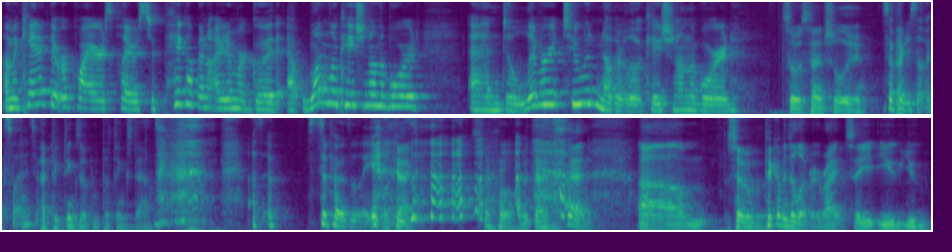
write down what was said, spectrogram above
a mechanic that requires players to pick up an item or good at one location on the board and deliver it to another location on the board. So essentially, So pretty self-explanatory. I pick things up and put things down. Uh, Supposedly. Okay. so with that said, um, so pick up and delivery, right? So you you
